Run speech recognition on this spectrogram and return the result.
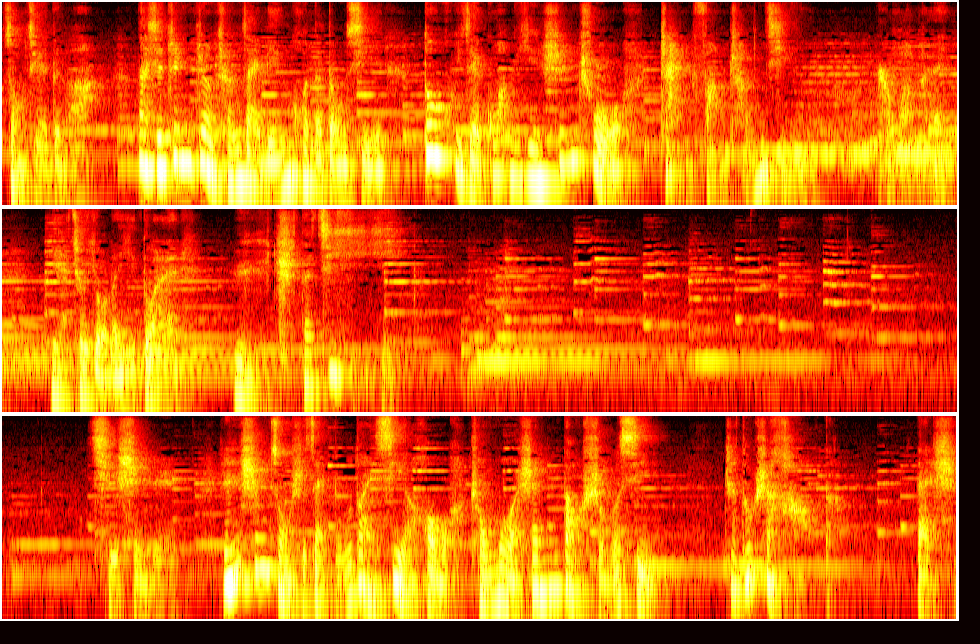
总觉得。那些真正承载灵魂的东西，都会在光阴深处绽放成景，而我们也就有了一段与之的记忆。其实，人生总是在不断邂逅，从陌生到熟悉，这都是好的。但是。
